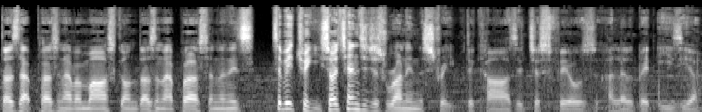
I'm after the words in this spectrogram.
does that person have a mask on? Doesn't that person? And it's, it's a bit tricky. So I tend to just run in the street with the cars. It just feels a little bit easier.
